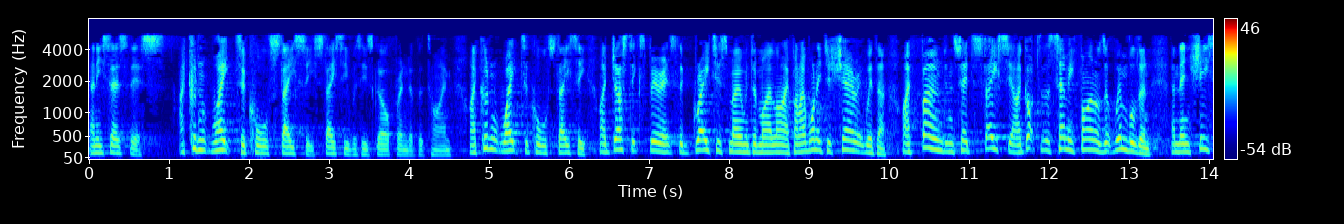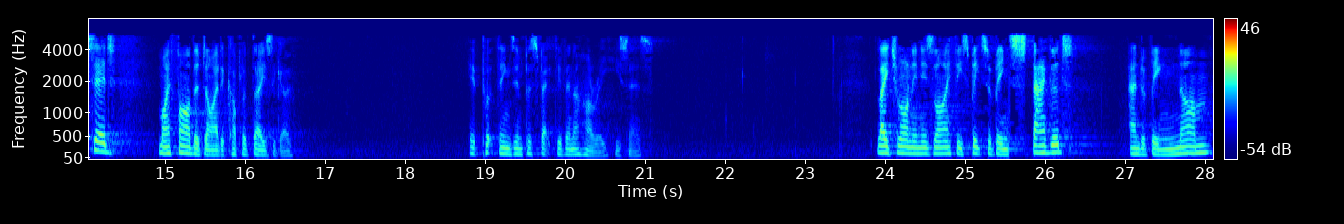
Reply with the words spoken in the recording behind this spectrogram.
And he says this I couldn't wait to call Stacey. Stacey was his girlfriend at the time. I couldn't wait to call Stacey. I just experienced the greatest moment of my life and I wanted to share it with her. I phoned and said, Stacey, I got to the semi finals at Wimbledon. And then she said, My father died a couple of days ago. It put things in perspective in a hurry, he says. Later on in his life, he speaks of being staggered and of being numb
